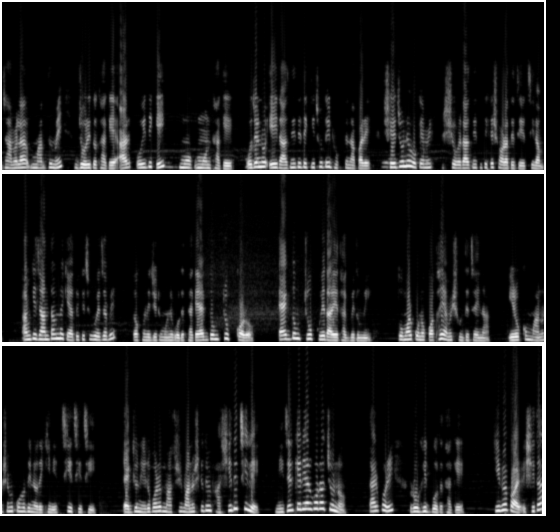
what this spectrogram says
ঝামেলার মাধ্যমে জড়িত থাকে আর ওইদিকেই ম- মন থাকে। ও যেন এই রাজনীতিতে কিছুতেই ঢুকতে না পারে। সেই জন্য ওকে আমি রাজনীতি থেকে সরাতে চেয়েছিলাম। আমি কি জানতাম না কি এত কিছু হয়ে যাবে? তখনই যেটু মনে বলতে থাকে, একদম চুপ করো। একদম চুপ হয়ে দাঁড়িয়ে থাকবে তুমি। তোমার কোনো কথাই আমি শুনতে চাই না। এরকম মানুষ আমি কোনোদিনও দেখিনি। ছি ছি ছি। একজন নিরপরাধ মানুষ মানুষকে তুমি ফাঁসিয়ে দিচ্ছিলে নিজের ক্যারিয়ার করার জন্য? তারপরে রোহিত বলতে থাকে, কি ব্যাপার ঈশিতা?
